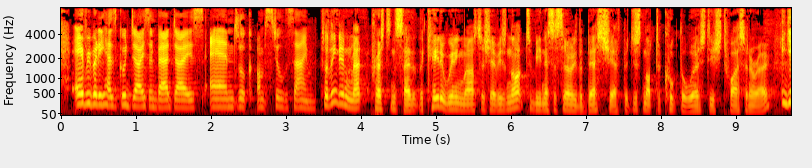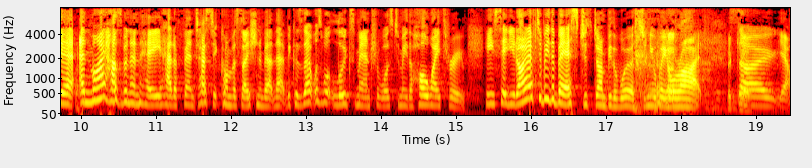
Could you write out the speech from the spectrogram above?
Everybody has good days and bad days. And look, I'm still the same. So I think didn't Matt Preston say that the key to winning MasterChef is not to be necessarily the best chef, but just not to cook the worst dish twice in a row? Yeah, and my husband and he had a fantastic conversation about that because that was what Luke's mantra was to me the whole way through. He said, You don't have to be the best, just don't be the worst, and you'll be all right. okay. So, yeah.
